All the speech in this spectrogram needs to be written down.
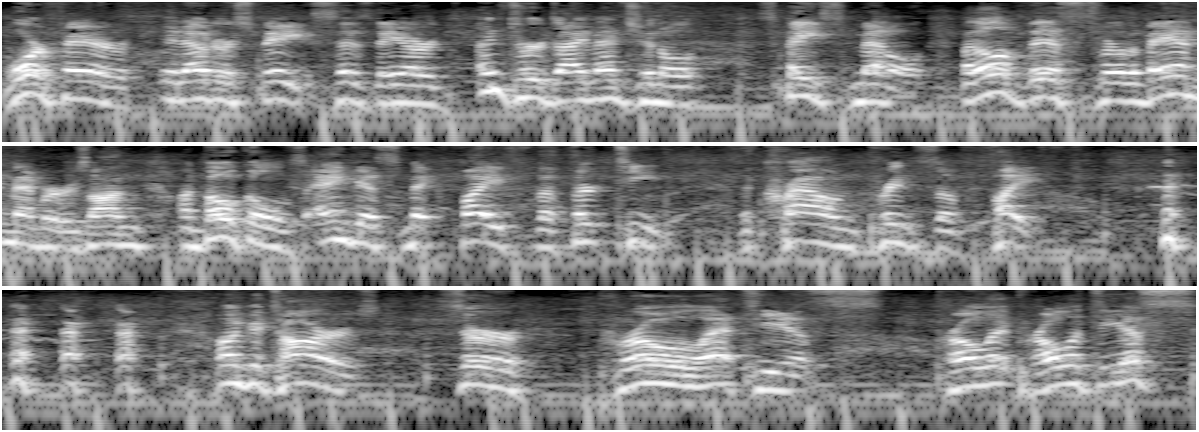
warfare in outer space, says they are interdimensional space metal. But I love this for the band members on, on vocals Angus McFife the 13th, the Crown Prince of Fife. on guitars, Sir Proletius. Prolet Proletius?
